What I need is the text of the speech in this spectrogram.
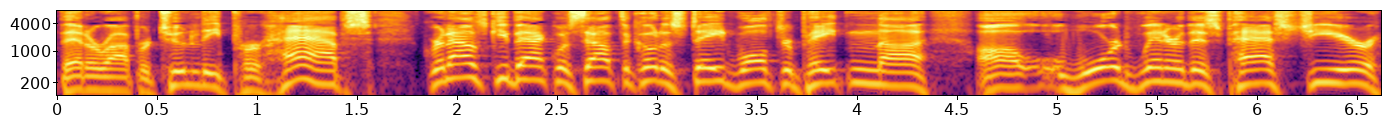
better opportunity, perhaps. Gronowski back with South Dakota State. Walter Payton, uh, uh, award winner this past year.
